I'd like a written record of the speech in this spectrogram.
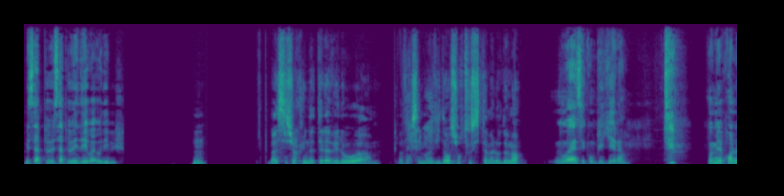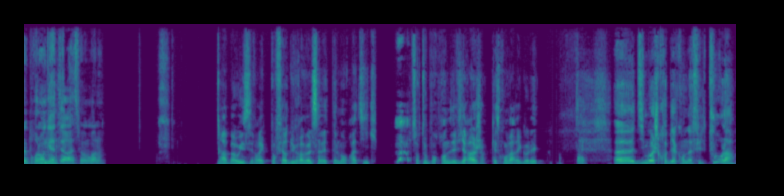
mais ça peut, ça peut aider, ouais, au début. Hmm. Bah c'est sûr qu'une attelle à vélo, euh, pas forcément évident, surtout si t'as mal aux deux mains. Ouais, c'est compliqué là. Vaut mieux prendre le prolongateur à ce moment-là. Ah bah oui, c'est vrai que pour faire du gravel, ça va être tellement pratique. Surtout pour prendre les virages. Qu'est-ce qu'on va rigoler? Euh, Dis-moi, je crois bien qu'on a fait le tour là.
